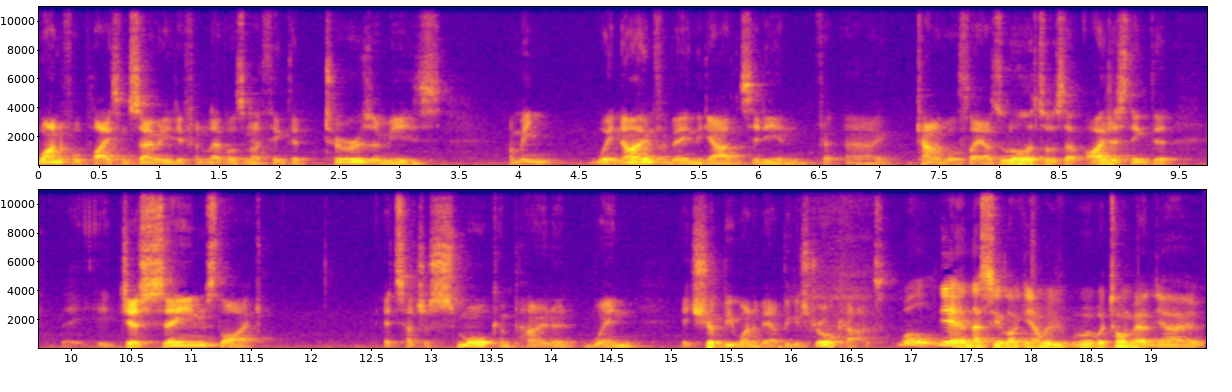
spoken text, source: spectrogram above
wonderful place on so many different levels, and I think that tourism is, I mean, we're known for being the Garden City and uh, Carnival Flowers and all that sort of stuff. I just think that it just seems like it's such a small component when it should be one of our biggest draw cards. Well, yeah, and that's the like, you know, we, we were talking about, you know,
